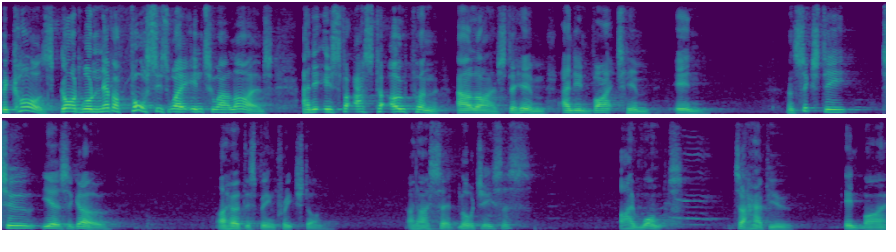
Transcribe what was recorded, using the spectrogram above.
Because God will never force his way into our lives, and it is for us to open our lives to him and invite him in. And 62 years ago, I heard this being preached on. And I said, Lord Jesus, I want to have you in my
